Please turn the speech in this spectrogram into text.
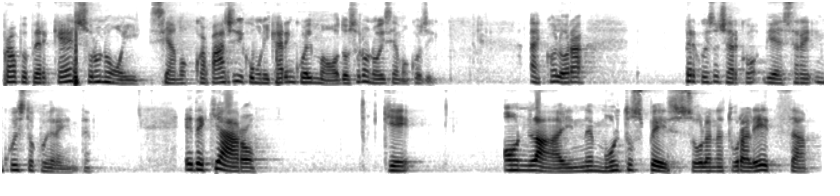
proprio perché solo noi siamo capaci di comunicare in quel modo, solo noi siamo così. Ecco, allora per questo cerco di essere in questo coerente. Ed è chiaro che online molto spesso la naturalezza,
